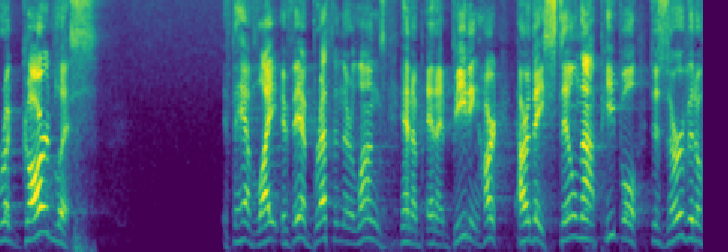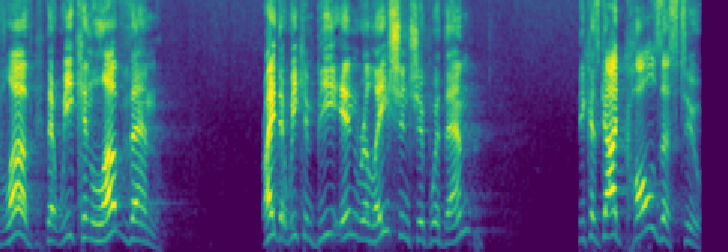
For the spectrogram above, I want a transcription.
regardless. If they have light, if they have breath in their lungs and a, and a beating heart, are they still not people deserving of love that we can love them? Right? That we can be in relationship with them because God calls us to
